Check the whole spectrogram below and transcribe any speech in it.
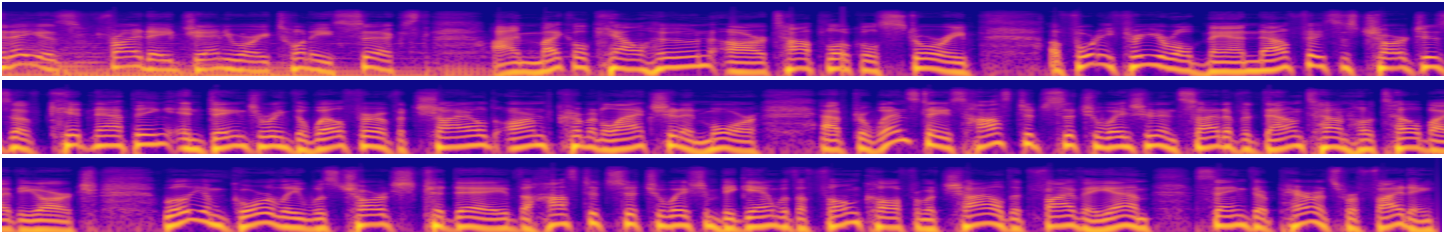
Today is Friday, January 26th. I'm Michael Calhoun. Our top local story. A 43 year old man now faces charges of kidnapping, endangering the welfare of a child, armed criminal action, and more after Wednesday's hostage situation inside of a downtown hotel by the Arch. William Gorley was charged today. The hostage situation began with a phone call from a child at 5 a.m. saying their parents were fighting.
